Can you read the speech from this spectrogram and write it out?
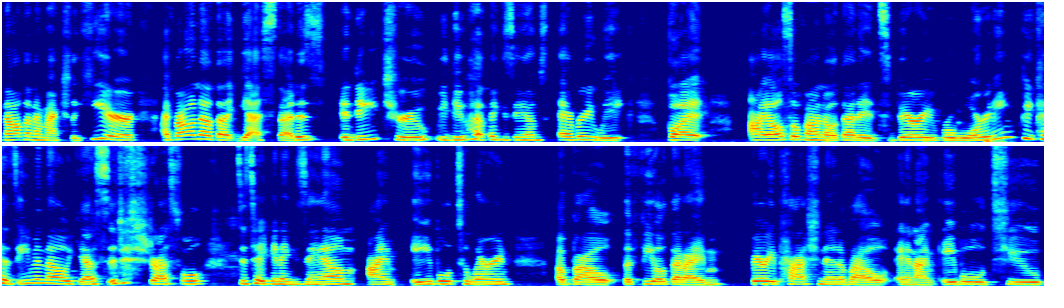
now that I'm actually here, I found out that yes, that is indeed true. We do have exams every week, but I also found out that it's very rewarding because even though, yes, it is stressful to take an exam, I'm able to learn about the field that I'm very passionate about and I'm able to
